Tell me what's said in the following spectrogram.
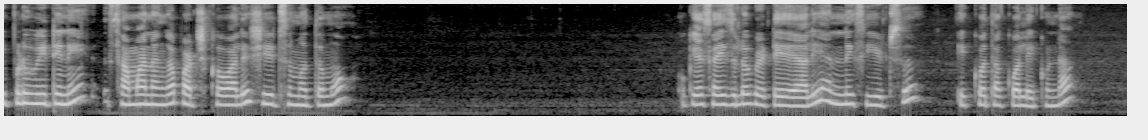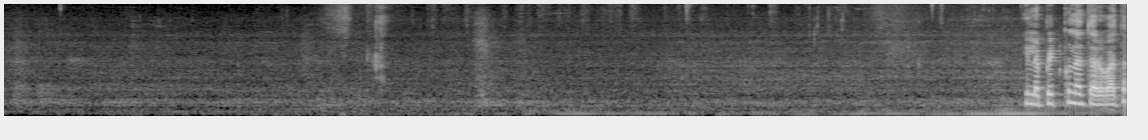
ఇప్పుడు వీటిని సమానంగా పరుచుకోవాలి షీట్స్ మొత్తము. ఒకే సైజులో పెట్టేయాలి. అన్ని సీడ్స్ ఎక్కువ తక్కువ లేకుండా. ఇలా పెట్టుకున్న తర్వాత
